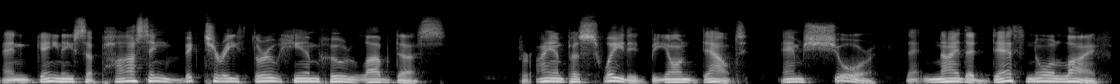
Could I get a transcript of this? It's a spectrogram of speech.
and gain a surpassing victory through him who loved us. For I am persuaded beyond doubt, am sure, that neither death nor life,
